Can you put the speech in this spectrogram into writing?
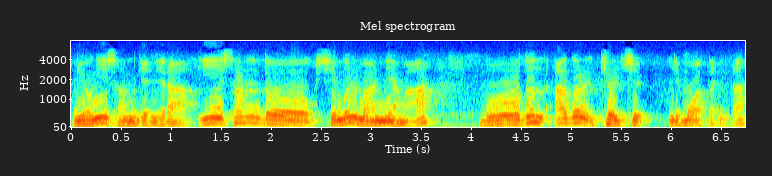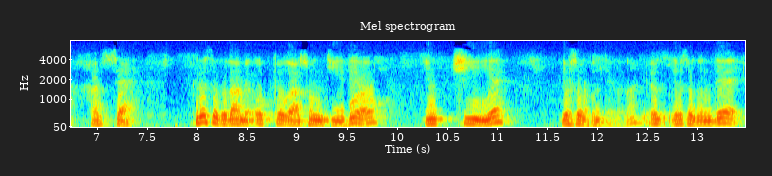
명이 삼견이라 이 삼독심을 말미암아 모든 악을 결집 이제 모았답니다. 할세 그래서 그 다음에 업보가 성지되어 육지에 여섯 군데거든. 여섯 군데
